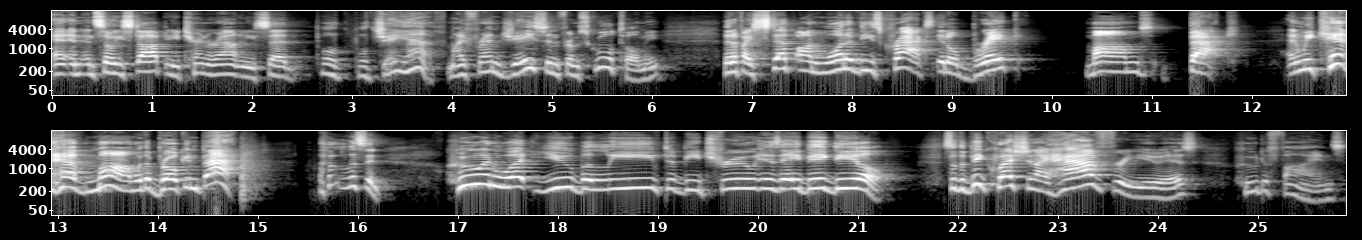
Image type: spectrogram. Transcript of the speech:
And, and, and so he stopped and he turned around and he said, well, well, JF, my friend Jason from school told me that if I step on one of these cracks, it'll break mom's back. And we can't have mom with a broken back. Listen, who and what you believe to be true is a big deal. So, the big question I have for you is who defines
